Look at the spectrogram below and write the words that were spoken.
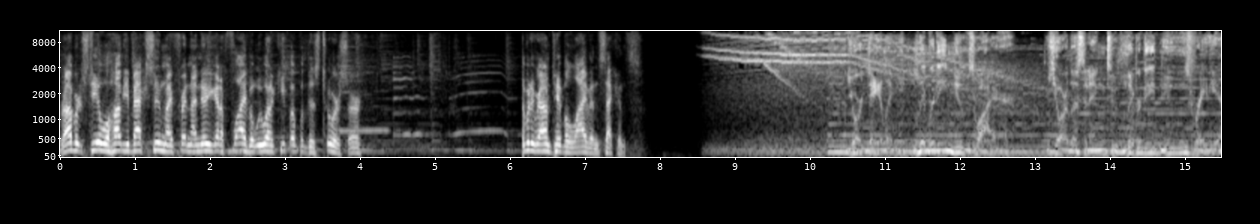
Robert Steele, we'll have you back soon, my friend. I know you got to fly, but we want to keep up with this tour, sir. Liberty Roundtable live in seconds. Your daily Liberty Newswire. You're listening to Liberty News Radio.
